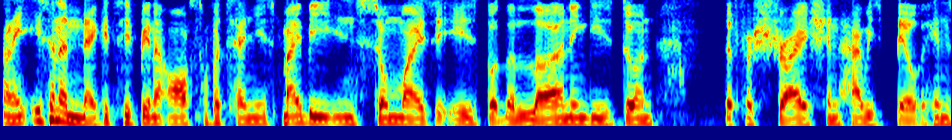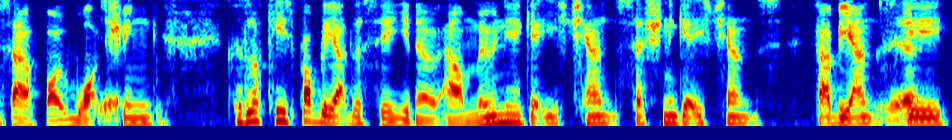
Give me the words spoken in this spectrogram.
and it isn't a negative being at Arsenal for ten years. Maybe in some ways it is, but the learning he's done, the frustration, how he's built himself by watching. Because yeah. look, he's probably had to see, you know, Almunia get his chance, Szczesny get his chance, Fabianski,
